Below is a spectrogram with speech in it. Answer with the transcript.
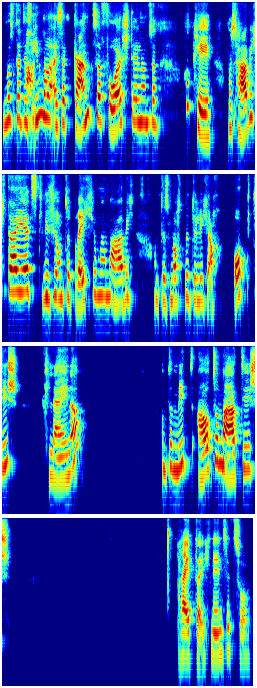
Du musst dir das ah. immer als ein Ganzer vorstellen und sagen, okay, was habe ich da jetzt, wie viele Unterbrechungen habe ich? Und das macht natürlich auch optisch kleiner und damit automatisch breiter, ich nenne es jetzt so.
